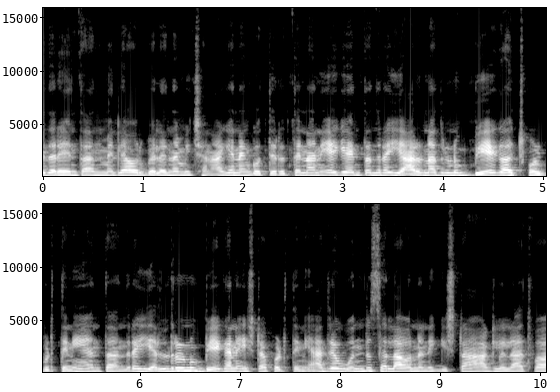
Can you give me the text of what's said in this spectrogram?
ಇದ್ದಾರೆ ಅಂತ ಅಂದಮೇಲೆ ಅವ್ರ ಬೆಲೆ ನಮಗೆ ಚೆನ್ನಾಗೇ ಗೊತ್ತಿರುತ್ತೆ. ನಾನು ಹೇಗೆ ಅಂತಂದರೆ ಯಾರನ್ನಾದ್ರೂ ಬೇಗ ಹಚ್ಕೊಳ್ಬಿಡ್ತೀನಿ ಅಂತ ಅಂದರೆ ಎಲ್ರೂ ಬೇಗನೆ ಇಷ್ಟಪಡ್ತೀನಿ. ಆದರೆ ಒಂದು ಸಲ ಅವ್ರು ನನಗೆ ಇಷ್ಟ ಆಗಲಿಲ್ಲ ಅಥವಾ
